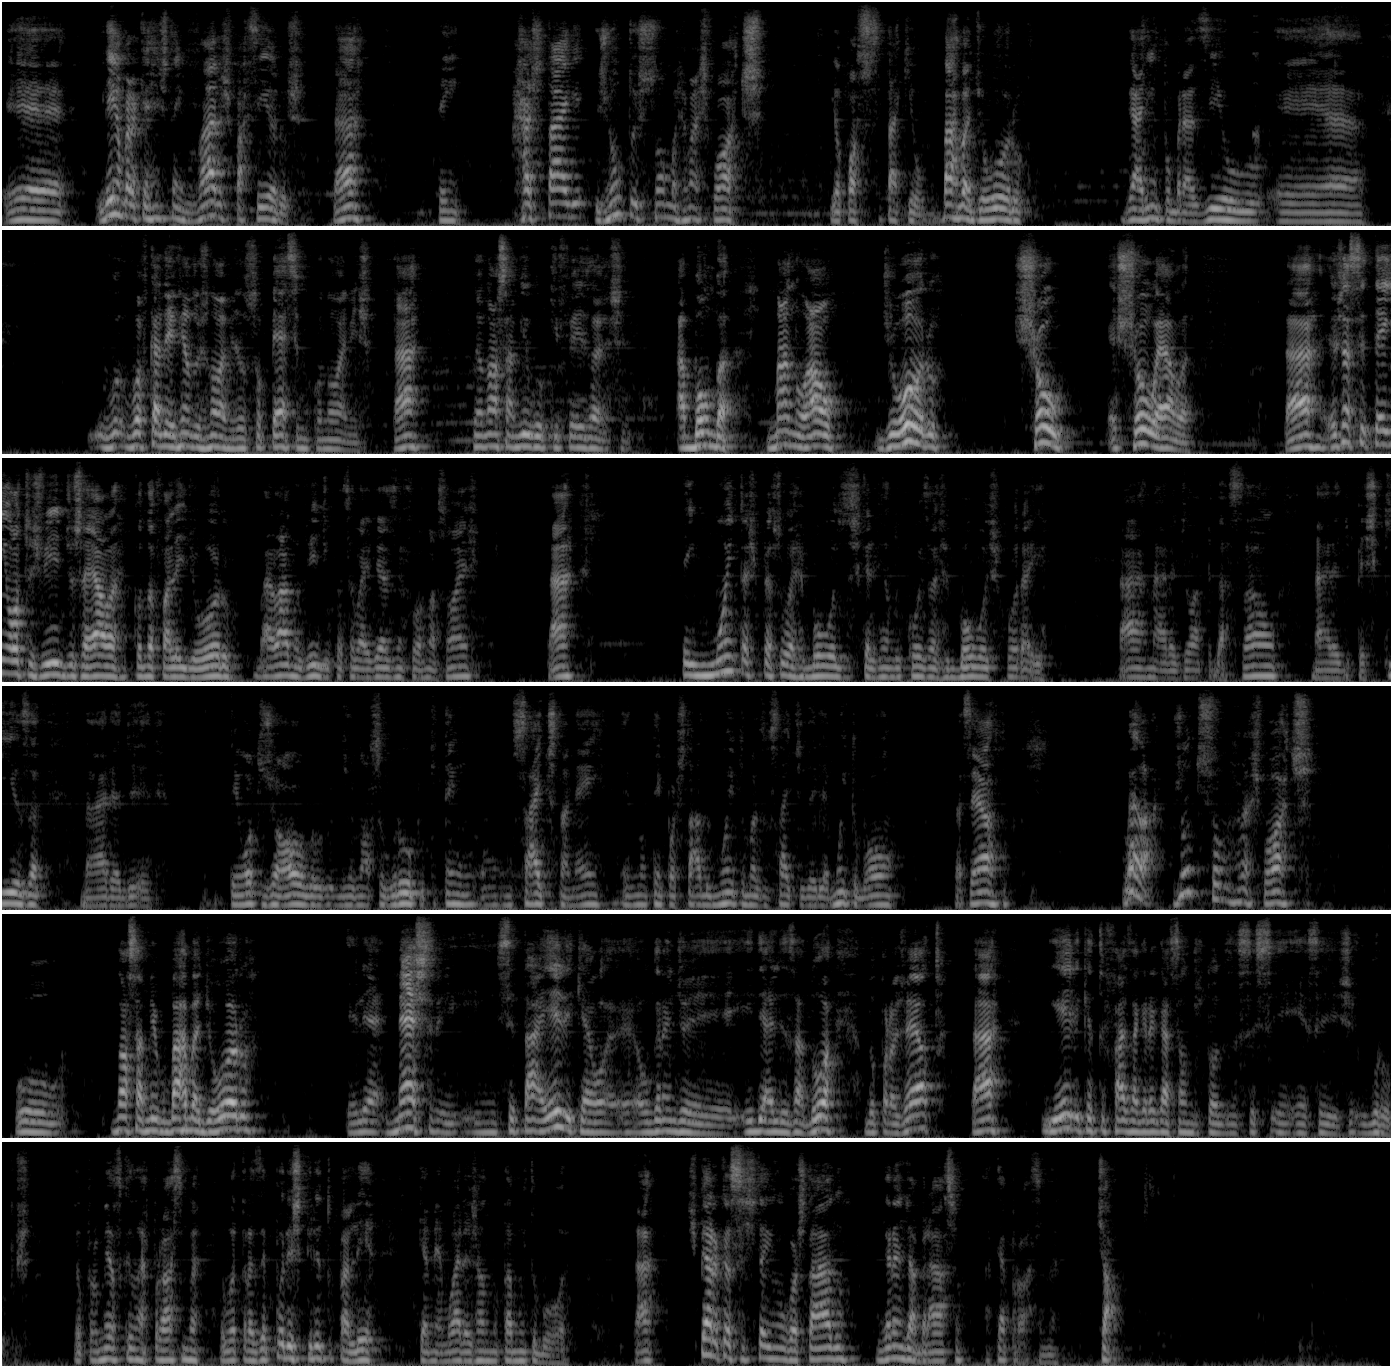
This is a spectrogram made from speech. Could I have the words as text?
É, lembra que a gente tem vários parceiros, tá? Tem hashtag Juntos Somos Mais Fortes. E eu posso citar aqui o Barba de Ouro, Garimpo Brasil. É... Vou ficar devendo os nomes, eu sou péssimo com nomes, tá? Tem o nosso amigo que fez as, a bomba manual de ouro. Show! É show ela. Tá? Eu já citei em outros vídeos ela quando eu falei de ouro. Vai lá no vídeo que você vai ver as informações. Tá? Tem muitas pessoas boas escrevendo coisas boas por aí. Tá? Na área de lapidação, na área de pesquisa, na área de. Tem outro geólogo do nosso grupo que tem um, um site também. Ele não tem postado muito, mas o site dele é muito bom. Tá certo? Vai lá, juntos somos mais fortes. O nosso amigo Barba de Ouro, ele é mestre em citar ele, que é o, é o, grande idealizador do projeto, tá? E ele que faz a agregação de todos esses, esses grupos. Eu prometo que na próxima eu vou trazer por escrito para ler, porque a memória já não está muito boa. Tá? Espero que vocês tenham gostado. Um grande abraço. Até a próxima. Tchau.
